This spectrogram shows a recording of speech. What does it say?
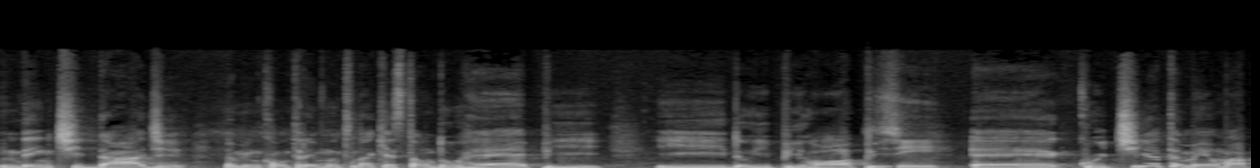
identidade. Eu me encontrei muito na questão do rap e do hip hop. Sim. É, curtia também uma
